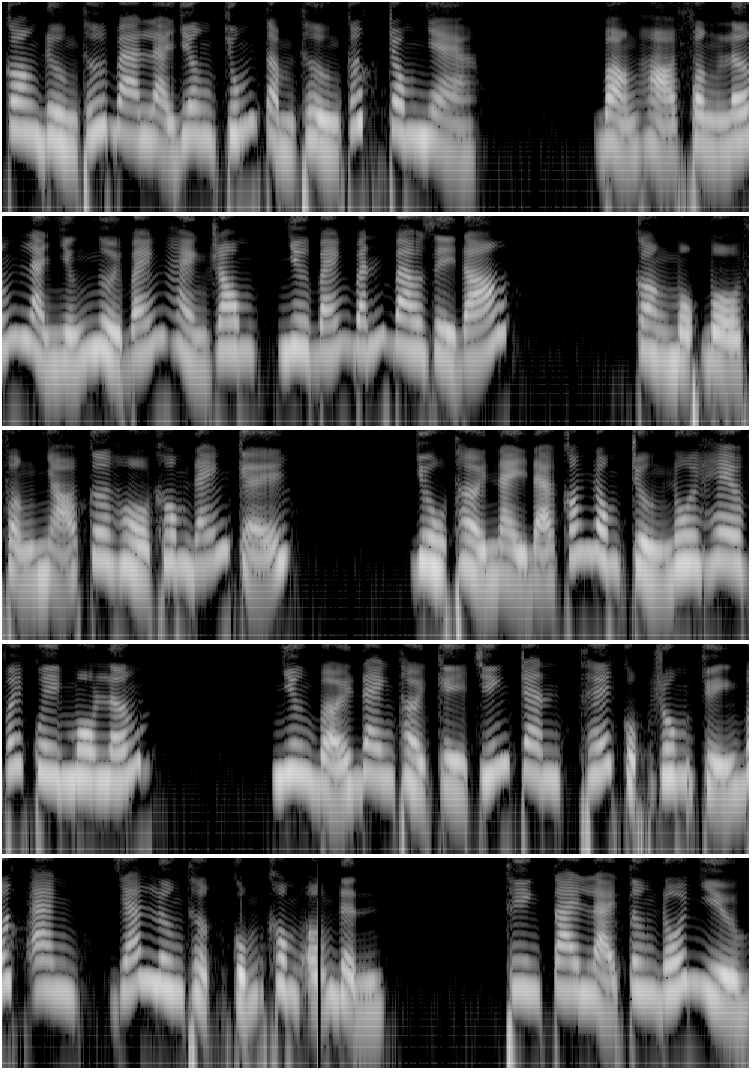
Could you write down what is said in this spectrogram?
Con đường thứ ba là dân chúng tầm thường cất trong nhà. Bọn họ phần lớn là những người bán hàng rong, như bán bánh bao gì đó. Còn một bộ phận nhỏ cơ hồ không đáng kể. Dù thời này đã có nông trường nuôi heo với quy mô lớn, nhưng bởi đang thời kỳ chiến tranh, thế cục rung chuyển bất an, giá lương thực cũng không ổn định. Thiên tai lại tương đối nhiều.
